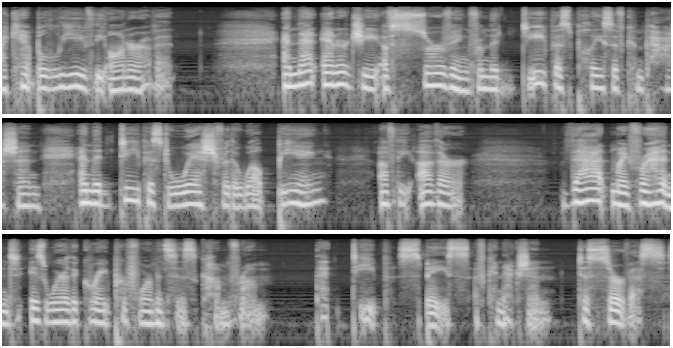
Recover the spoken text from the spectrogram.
I can't believe the honor of it. And that energy of serving from the deepest place of compassion and the deepest wish for the well being of the other, that, my friend, is where the great performances come from. That deep space of connection to service.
